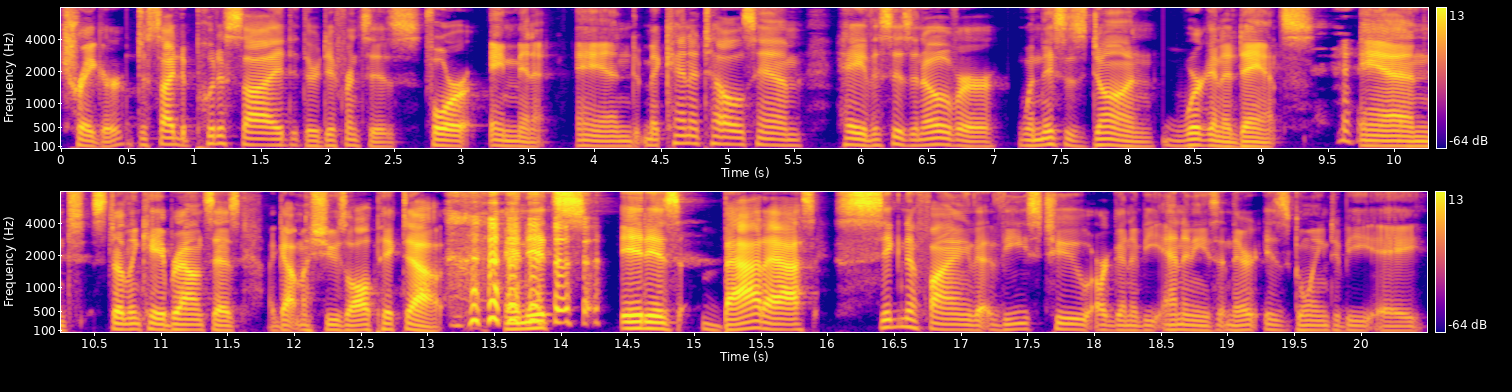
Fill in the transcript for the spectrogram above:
Traeger decide to put aside their differences for a minute. And McKenna tells him, Hey, this isn't over. When this is done, we're going to dance. and Sterling K. Brown says, I got my shoes all picked out. And it's, it is badass, signifying that these two are going to be enemies and there is going to be a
